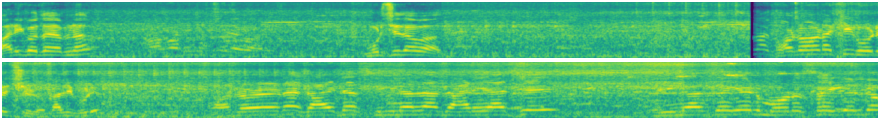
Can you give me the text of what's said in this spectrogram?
বাড়ি কোথায় আপনার? মুর্শিদাবাদ। মুর্শিদাবাদ। ঘটনাটা কি ঘটেছিল কালীপুরে? ঘটনাটা গাড়িটা সিগনালে দাঁড়িয়ে আছে। সিগনাল থেকে মোটর সাইকেলটা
